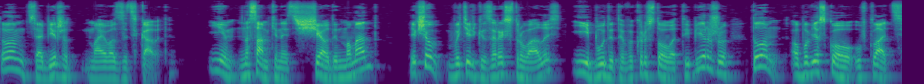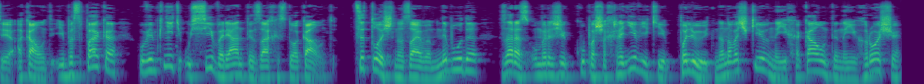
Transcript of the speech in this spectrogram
то ця біржа має вас зацікавити. І насамкінець ще один момент. Якщо ви тільки зареєструвались і будете використовувати біржу, то обов'язково у вкладці Аккаунт і безпека увімкніть усі варіанти захисту аккаунту. Це точно зайвим не буде. Зараз у мережі купа шахраїв, які полюють на новачків, на їх аккаунти, на їх гроші,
